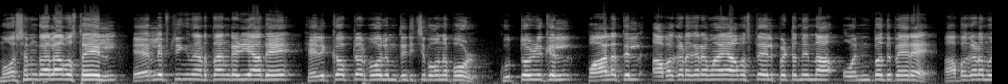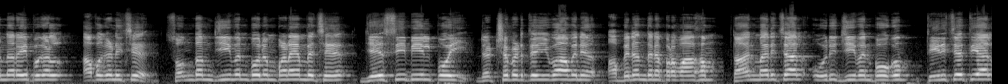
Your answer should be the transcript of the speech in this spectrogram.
മോശം കാലാവസ്ഥയിൽ എയർലിഫ്റ്റിംഗ് നടത്താൻ കഴിയാതെ ഹെലികോപ്റ്റർ പോലും തിരിച്ചു പോന്നപ്പോൾ കുത്തൊഴുക്കിൽ പാലത്തിൽ അപകടകരമായ അവസ്ഥയിൽ പെട്ടുനിന്ന ഒൻപത് പേരെ അപകട മുന്നറിയിപ്പുകൾ അവഗണിച്ച് സ്വന്തം ജീവൻ പോലും പണയം വെച്ച് ജെ സി ബിയിൽ പോയി രക്ഷപ്പെടുത്തിയ യുവാവിന് അഭിനന്ദന പ്രവാഹം. താൻ മരിച്ചാൽ ഒരു ജീവൻ പോകും. തിരിച്ചെത്തിയാൽ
